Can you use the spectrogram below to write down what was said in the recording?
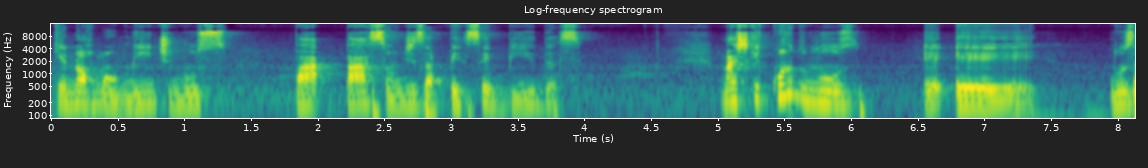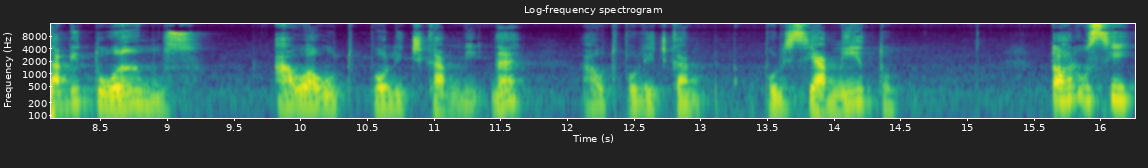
que normalmente nos pa passam desapercebidas, mas que quando nos, é, é, nos habituamos ao autopoliticamente, né? autopoliciamento tornam-se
